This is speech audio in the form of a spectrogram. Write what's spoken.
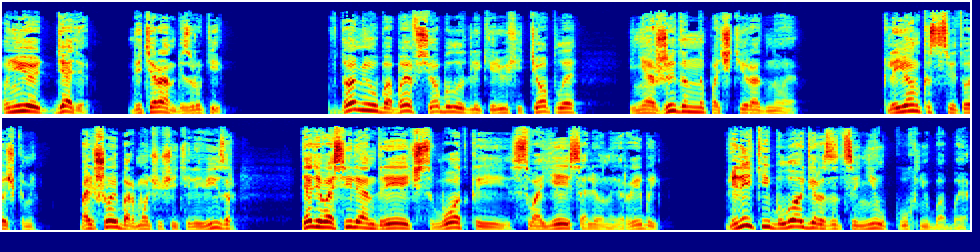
У нее дядя, ветеран без руки. В доме у Бабе все было для Кирюхи теплое и неожиданно почти родное. Клеенка с цветочками, большой бормочущий телевизор, дядя Василий Андреевич с водкой и своей соленой рыбой. Великий блогер заценил кухню Бабе.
